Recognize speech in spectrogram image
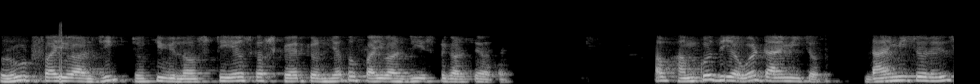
root five R G जो कि वेलोसिटी है, उसका स्क्वायर कर लिया तो फाइव आर जी इस प्रकार से आता है। अब हमको दिया हुआ डायमीटर डायमीटर इज़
